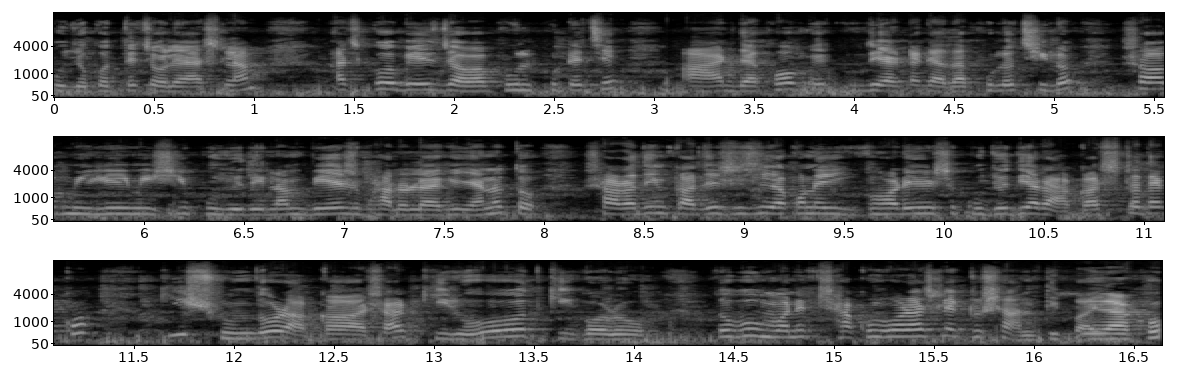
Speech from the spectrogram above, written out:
পুজো করতে চলে আসলাম। আজকেও বেশ জবা ফুল ফুটেছে। আর দেখো দু একটা গাঁদা ফুলও ছিল। সব মিলিয়ে মিশিয়ে পুজো দিলাম। বেশ ভালো লাগে, জানো তো? সারাদিন কাজে শেষে যখন এই ঘরে এসে পুজো দিয়ে আর আকাশটা দেখো, কি সুন্দর আকাশ। আর কী রোদ, কী গরম। তবু মানে ঠাকুর ঘর আসলে একটু শান্তি পাই। এই দেখো,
